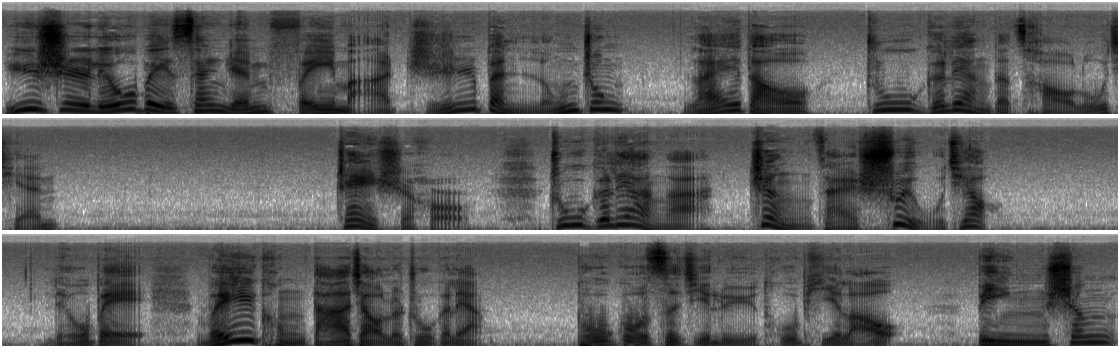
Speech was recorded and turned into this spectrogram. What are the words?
于是刘备三人飞马直奔隆中，来到诸葛亮的草庐前。这时候，诸葛亮啊正在睡午觉。刘备唯恐打搅了诸葛亮，不顾自己旅途疲劳，屏声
